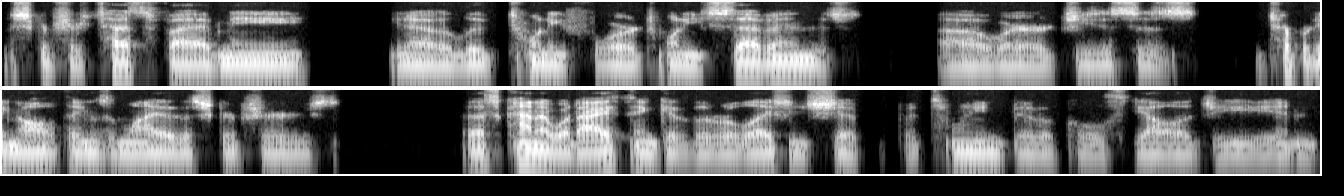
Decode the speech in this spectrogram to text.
the scriptures testify of me, you know, Luke 24, 27, uh, where Jesus is interpreting all things in light of the scriptures. That's kind of what I think of the relationship between biblical theology and,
